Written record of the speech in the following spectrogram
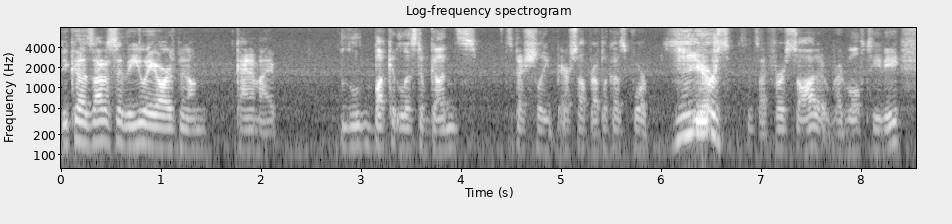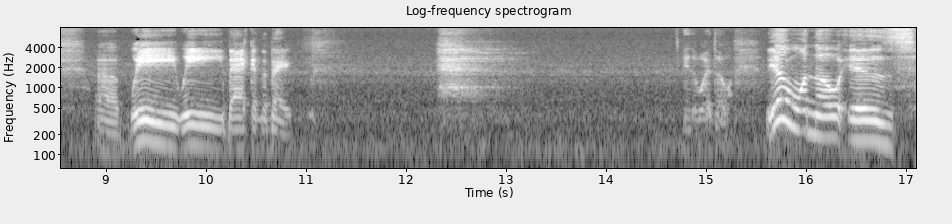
Because, honestly, the UAR has been on kind of my bucket list of guns especially airsoft replicas, for years since I first saw it at Red Wolf TV, uh, way, way back in the day. Either way, though. The other one, though, is...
